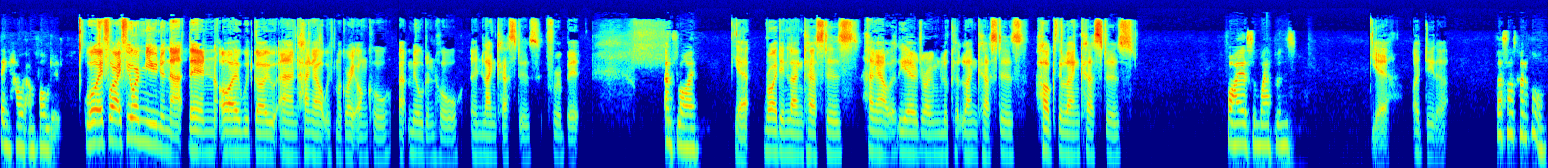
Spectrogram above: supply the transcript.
thing, how it unfolded. Well, if I- if you're immune in that, then I would go and hang out with my great uncle at Mildenhall in Lancasters for a bit. And fly. Yeah, ride in Lancasters, hang out at the aerodrome, look at Lancasters, hug the Lancasters. fire some weapons. Yeah, I'd do that. That sounds kind of cool.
